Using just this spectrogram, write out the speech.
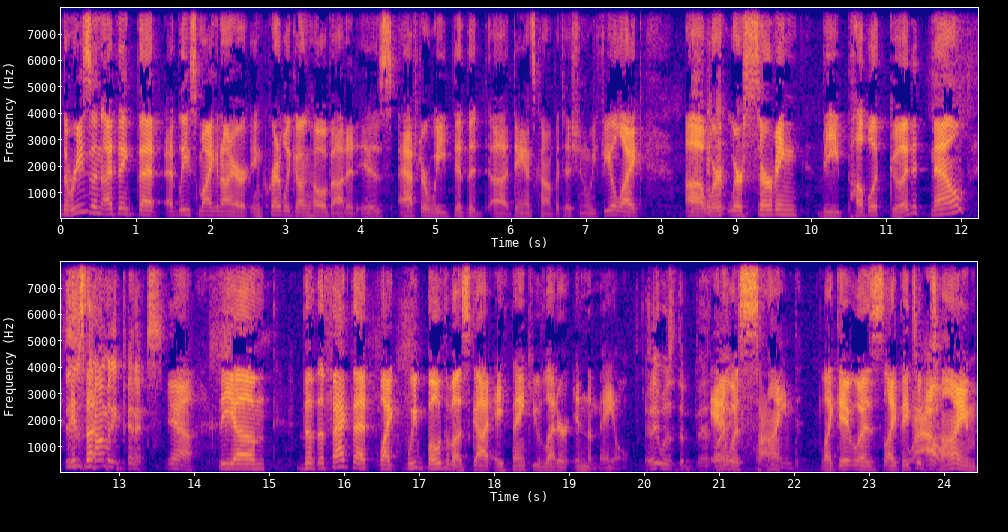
The reason I think that at least Mike and I are incredibly gung ho about it is after we did the uh, dance competition, we feel like uh, we're we're serving the public good now. This It's is not- comedy penance. Yeah. The um the the fact that like we both of us got a thank you letter in the mail And it was the best. and it was signed. Like it was like they took time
